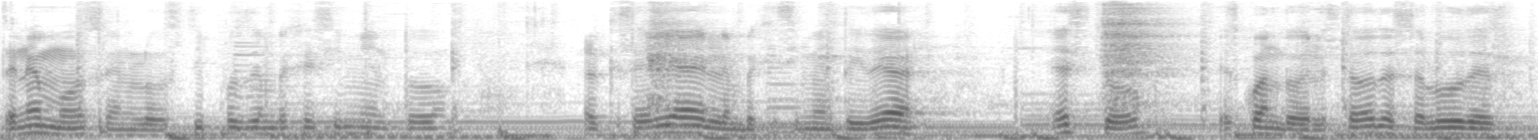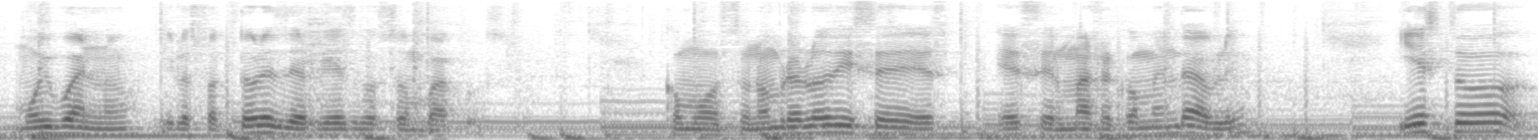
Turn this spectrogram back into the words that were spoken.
Tenemos en los tipos de envejecimiento el que sería el envejecimiento ideal. Esto es cuando el estado de salud es muy bueno y los factores de riesgo son bajos como su nombre lo dice, es, el más recomendable. Y esto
